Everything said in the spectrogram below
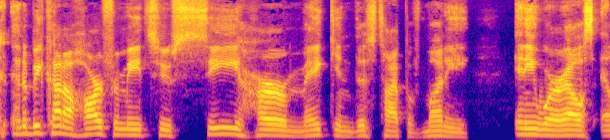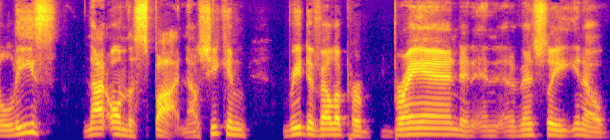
it'll be kind of hard for me to see her making this type of money anywhere else, at least not on the spot. Now she can redevelop her brand and, and eventually, you know,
